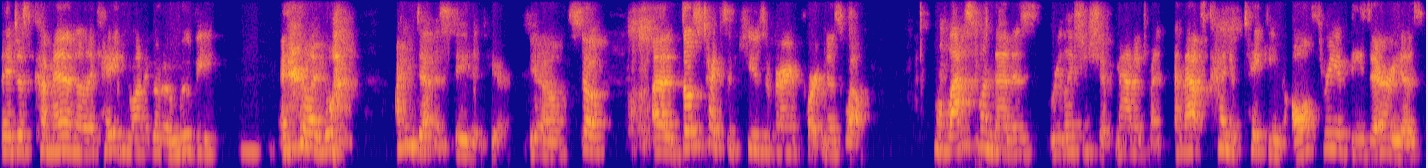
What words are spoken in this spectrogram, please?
they just come in and they're like hey do you want to go to a movie? And you're like well i'm devastated here you know? So uh, those types of cues are very important as well. The last one then is relationship management and that's kind of taking all three of these areas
